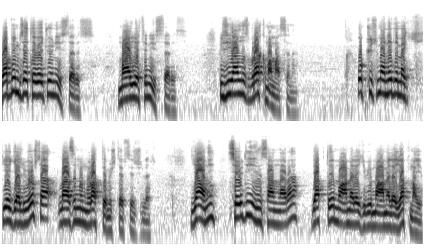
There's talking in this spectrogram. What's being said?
Rabbim bize teveccühünü isteriz, mahiyetini isteriz Bizi yalnız bırakmamasını, o küsme ne demekye geliyorsa lazımı murat demiş tefsirciler. Yani sevdiği insanlara yaptığı muamele gibi muamele yapmayıp,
